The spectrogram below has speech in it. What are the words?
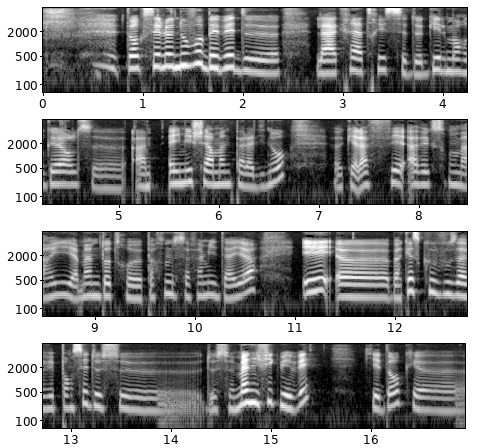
Donc c'est le nouveau bébé de la créatrice de Gilmore Girls, euh, Am- Amy Sherman Palladino, euh, qu'elle a fait avec son mari. A même d'autres personnes de sa famille d'ailleurs. Et euh, bah, qu'est-ce que vous avez pensé de ce, de ce magnifique bébé qui est donc euh,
